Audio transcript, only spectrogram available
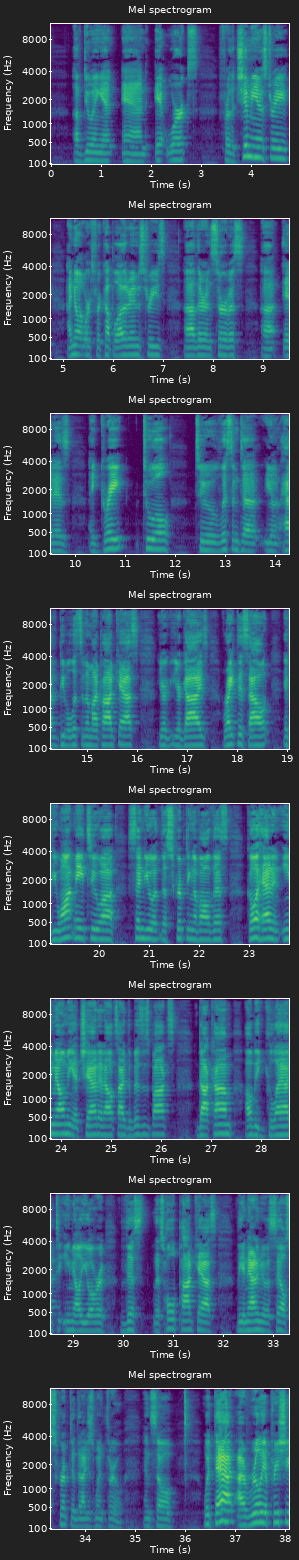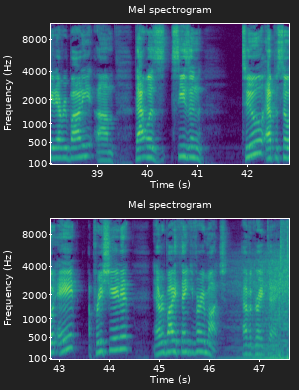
of doing it, and it works for the chimney industry. I know it works for a couple other industries uh, that are in service. Uh, it is a great tool to listen to, you know, have people listen to my podcast. Your your guys write this out. If you want me to uh, send you a, the scripting of all this, go ahead and email me at chad at outside the business outsidethebusinessbox.com. I'll be glad to email you over this this whole podcast, the anatomy of a sale scripted that I just went through. And so, with that, I really appreciate everybody. Um, that was season two, episode eight. Appreciate it. Everybody, thank you very much. Have a great day.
